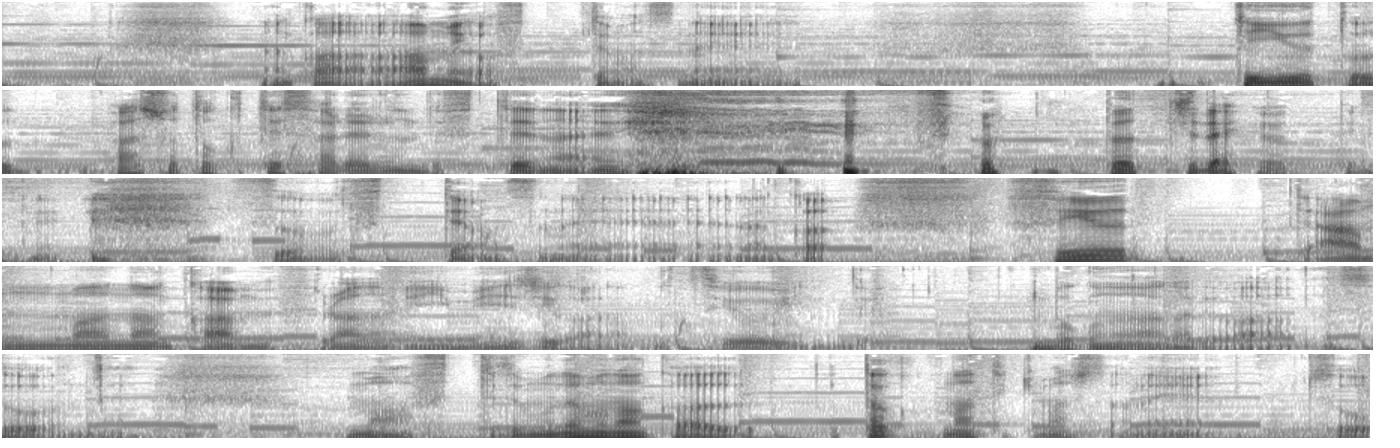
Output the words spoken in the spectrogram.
なんか雨が降ってますね。って言うと場所特定されるんで降ってない。どっちだよっていうね。そう、降ってますね。なんか、冬ってあんまなんか雨降らないイメージが強いんで、僕の中では、そうね。まあ降ってても、でもなんか、暖かくなってきましたね。そう。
